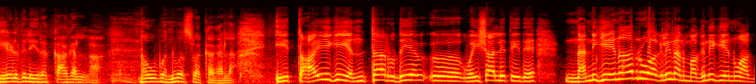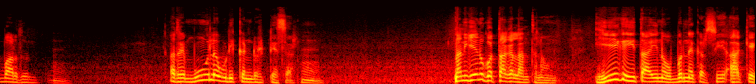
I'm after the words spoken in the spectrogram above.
ಹೇಳ್ದಲೇ ಇರೋಕ್ಕಾಗಲ್ಲ ನೋವು ಅನುಭವಿಸೋಕ್ಕಾಗಲ್ಲ ಈ ತಾಯಿಗೆ ಎಂಥ ಹೃದಯ ವೈಶಾಲ್ಯತೆ ಇದೆ ನನಗೇನಾದರೂ ಆಗಲಿ ನನ್ನ ಮಗನಿಗೇನೂ ಆಗಬಾರ್ದು. ಆದರೆ ಮೂಲ ಹುಡಿಕೊಂಡೊಟ್ಟೆ ಸರ್. ನನಗೇನು ಗೊತ್ತಾಗಲ್ಲ ಅಂತ ನಾವು. ಈಗ ಈ ತಾಯಿನ ಒಬ್ಬರನ್ನೇ ಕರೆಸಿ ಆಕೆ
